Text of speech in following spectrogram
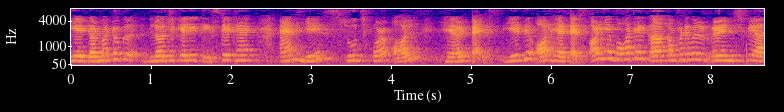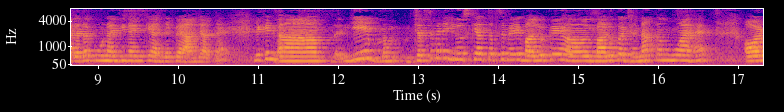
ये डर्माटोलॉजिकली टेस्टेड है एंड ये suits for all hair types ये भी ऑल हेयर टाइप्स और ये बहुत एक कंफर्टेबल रेंज पे आ जाता है फोर नाइनटी नाइन के अंदर पे आ जाता है. लेकिन आ, ये जब से मैंने यूज़ किया तब से मेरे बालों पे आ, बालों का झरना कम हुआ है. और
